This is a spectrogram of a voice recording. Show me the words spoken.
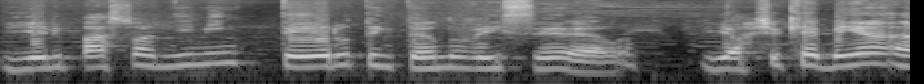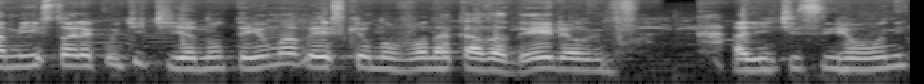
E ele passa o anime inteiro tentando vencer ela. E eu acho que é bem a, a minha história com o Titia. Não tem uma vez que eu não vou na casa dele, eu a gente se reúne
